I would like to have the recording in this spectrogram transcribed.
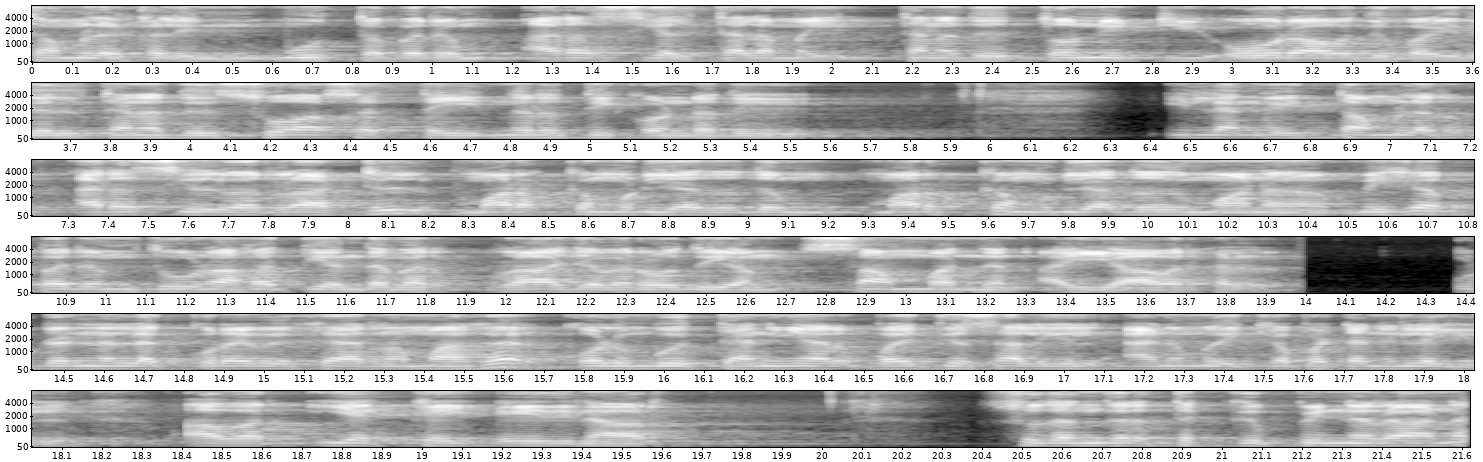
தமிழர்களின் மூத்த பெரும் அரசியல் தலைமை தனது தொண்ணூற்றி ஓராவது வயதில் தனது சுவாசத்தை நிறுத்தி கொண்டது. இலங்கை தமிழர் அரசியல் வரலாற்றில் மறக்க முடியாததும் மறக்க முடியாததுமான மிக பெரும் தூணாக தேர்ந்தவர் ராஜவரோதயம் சம்பந்தன் ஐயா அவர்கள். உடல்நலக் குறைவு காரணமாக கொழும்பு தனியார் வைத்தியசாலையில் அனுமதிக்கப்பட்ட நிலையில் அவர் இயற்கை எழுதினார் சுதந்திரத்துக்கு பின்னரான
